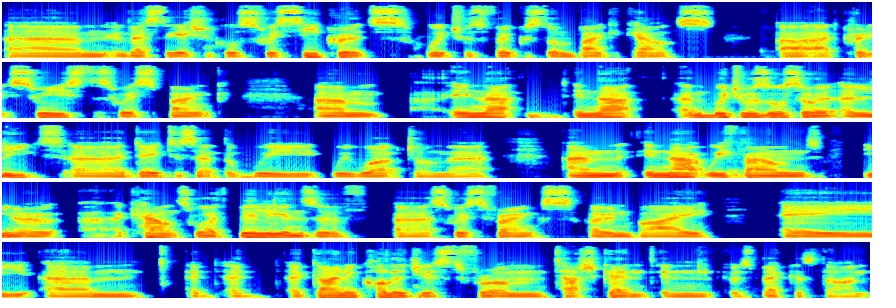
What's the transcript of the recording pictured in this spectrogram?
um, investigation called Swiss Secrets, which was focused on bank accounts uh, at Credit Suisse, the Swiss bank. Um, in that, in that, which was also a, leaked uh, data set that we we worked on there. And in that, we found you know accounts worth billions of uh, Swiss francs owned by a, um, a, a gynecologist from Tashkent in Uzbekistan.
